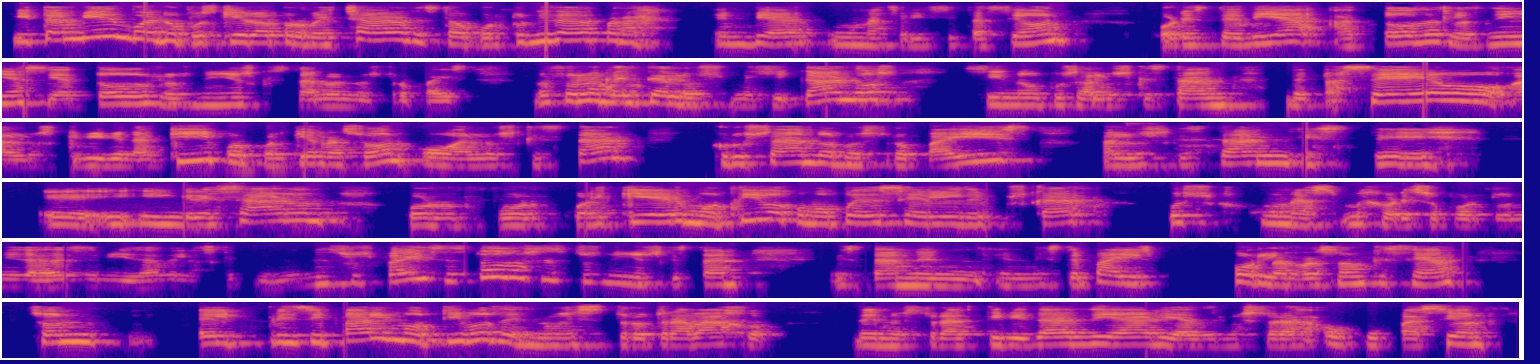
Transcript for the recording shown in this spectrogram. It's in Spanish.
Y también, bueno, pues quiero aprovechar esta oportunidad para enviar una felicitación por este día a todas las niñas y a todos los niños que están en nuestro país. No solamente a los mexicanos, sino pues a los que están de paseo, a los que viven aquí por cualquier razón, o a los que están cruzando nuestro país, a los que están, este, eh, ingresaron por, por cualquier motivo, como puede ser el de buscar pues unas mejores oportunidades de vida de las que tienen en sus países. Todos estos niños que están, están en, en este país, por la razón que sea, son el principal motivo de nuestro trabajo, de nuestra actividad diaria, de nuestra ocupación.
